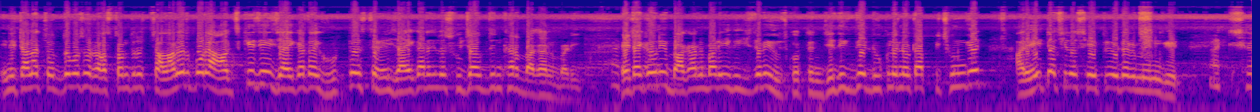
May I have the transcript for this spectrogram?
ইনি টানা চোদ্দ বছর রাজতন্ত্র চালানোর পরে আজকে যে জায়গাটায় ঘুরতে এসছেন এই জায়গাটা ছিল সুজাউদ্দিন খাঁর বাগান বাড়ি এটাকে উনি বাগান বাড়ি হিসেবে ইউজ করতেন। যেদিক দিয়ে ঢুকলেন ওটা পিছন গেট আর এইটা ছিল সেই পিরিয়ডের মেন গেট আচ্ছা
